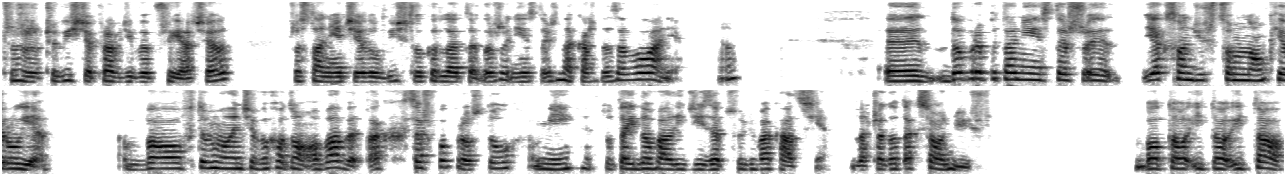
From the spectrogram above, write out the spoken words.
Czy rzeczywiście prawdziwy przyjaciel przestanie cię lubić tylko dlatego, że nie jesteś na każde zawołanie? Nie? Dobre pytanie jest też, jak sądzisz, co mną kieruje? bo w tym momencie wychodzą obawy, tak? Chcesz po prostu mi tutaj dowalić i zepsuć wakacje. Dlaczego tak sądzisz? Bo to i to i to.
